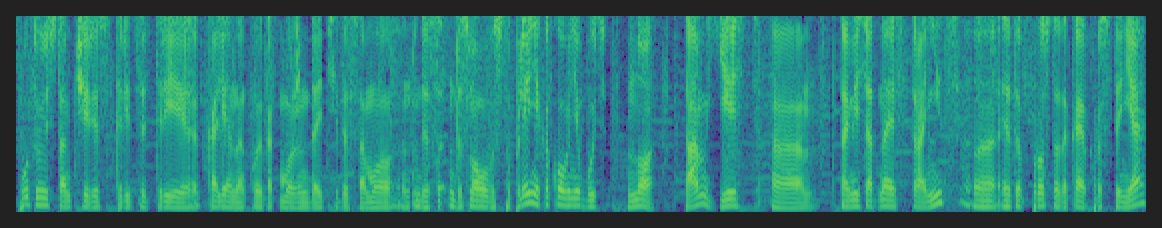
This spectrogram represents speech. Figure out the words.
путаюсь, там через 33 колена кое-как можно дойти до, само, до, до самого выступления какого-нибудь. Но там есть, э, там есть одна из страниц, э, это просто такая простыня,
